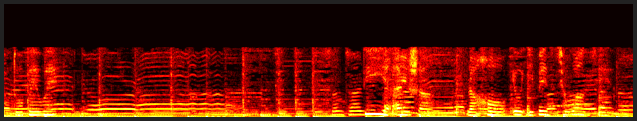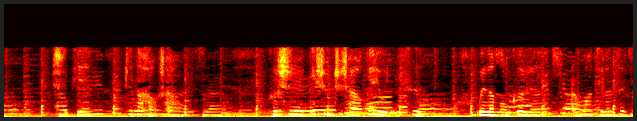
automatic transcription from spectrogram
有多卑微。第一眼爱上，然后用一辈子去忘记，时间真的好长，可是，一生至少该有一次。为了某个人而忘记了自己，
